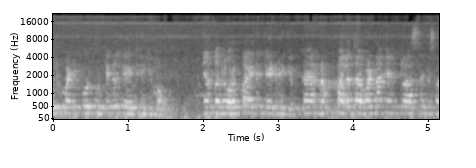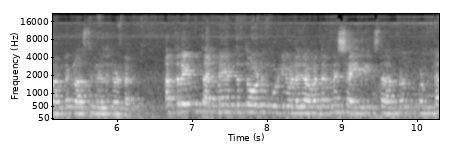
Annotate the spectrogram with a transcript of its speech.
ഒരു മണിക്കൂർ കുട്ടികൾ കേട്ടിരിക്കുമോ? ഞാൻ പറഞ്ഞു ഉറപ്പായിട്ടും കേട്ടിരിക്കും. കാരണം പല തവണ ഞാൻ ക്ലാസ്സിൽ സാറിന്റെ ക്ലാസ്സിൽ എഴുതിയിട്ടുണ്ട്. അത്രയും തന്മയത്വത്തോടു കൂടിയുള്ള ഒരു അവതരണ ശൈലി സാറിന് ഉണ്ട്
